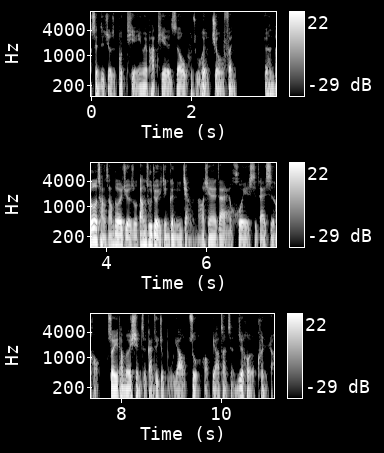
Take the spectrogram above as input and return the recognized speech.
甚至就是不贴，因为怕贴了之后屋主会有纠纷。有很多的厂商都会觉得说，当初就已经跟你讲了，然后现在再来回，实在是吼，所以他们会选择干脆就不要做，吼，不要造成日后的困扰。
